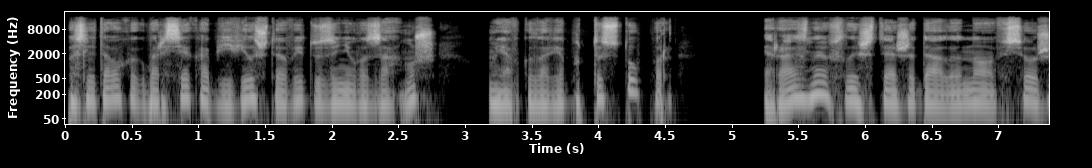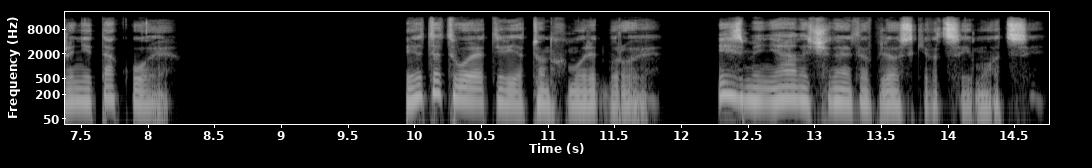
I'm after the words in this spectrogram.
После того, как Барсек объявил, что я выйду за него замуж, у меня в голове будто ступор. Я разное услышать ожидала, но все же не такое. «Это твой ответ», — он хмурит брови. Из меня начинают выплескиваться эмоции.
